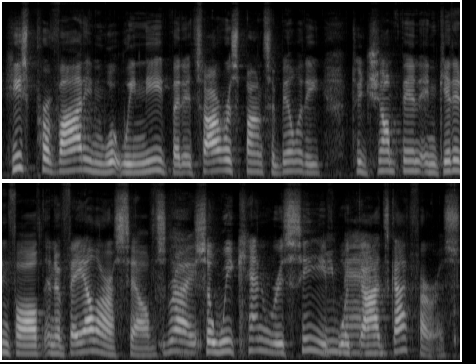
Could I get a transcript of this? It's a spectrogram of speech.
He's providing what we need, but it's our responsibility to jump in and get involved and avail ourselves Right. so we can receive what God's got for us.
